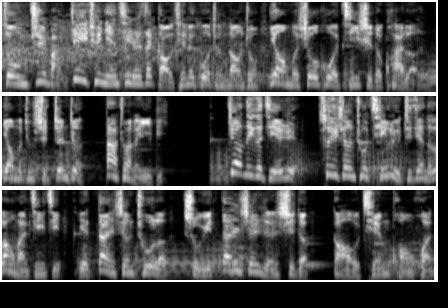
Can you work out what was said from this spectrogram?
总之吧，这一群年轻人在搞钱的过程当中，要么收获及时的快乐，要么就是真正大赚了一笔。这样的一个节日，催生出情侣之间的浪漫经济，也诞生出了属于单身人士的搞钱狂欢。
